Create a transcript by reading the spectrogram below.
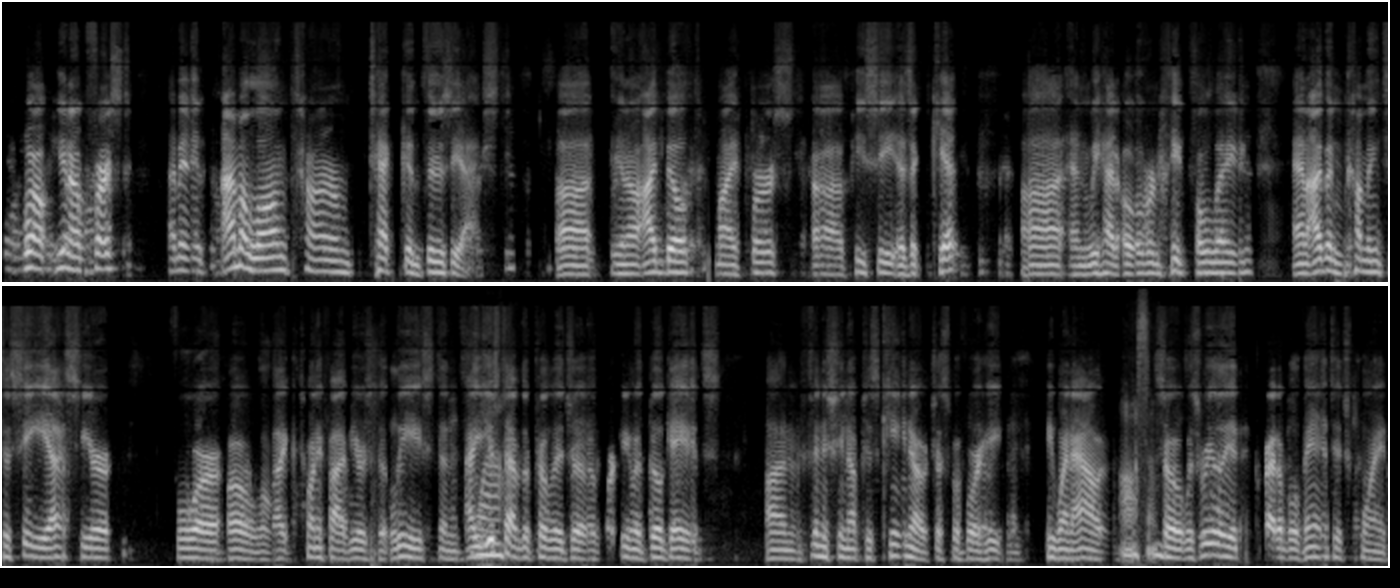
Well, you know, first, I mean, I'm a long term tech enthusiast. Uh, you know, I built my first uh, PC as a kit, uh, and we had overnight polling. And I've been coming to CES here for oh, like 25 years at least. And I wow. used to have the privilege of working with Bill Gates on finishing up his keynote just before he he went out. Awesome. So it was really an incredible vantage point.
